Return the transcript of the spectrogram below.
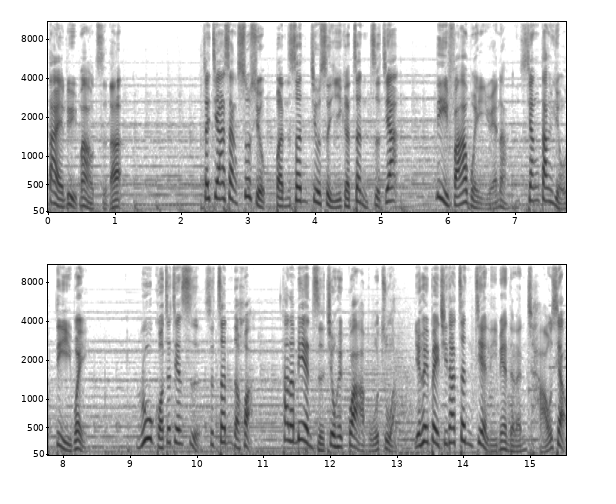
戴绿帽子的。再加上苏秀本身就是一个政治家、立法委员呐，相当有地位。如果这件事是真的话，他的面子就会挂不住啊，也会被其他政界里面的人嘲笑。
